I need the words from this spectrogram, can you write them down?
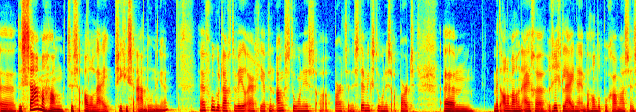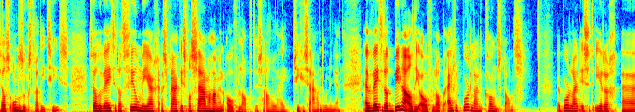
uh, de samenhang tussen allerlei psychische aandoeningen. Hè, vroeger dachten we heel erg, je hebt een angststoornis apart en een stemmingstoornis apart. Um, met allemaal hun eigen richtlijnen en behandelprogramma's en zelfs onderzoekstradities. Terwijl we weten dat veel meer sprake is van samenhang en overlap tussen allerlei psychische aandoeningen. En we weten dat binnen al die overlap eigenlijk borderline de kroon. Bij borderline is het eerder uh,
